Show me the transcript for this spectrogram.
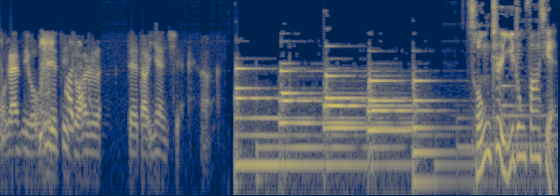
我感觉我们也最主要是带到医院去啊。从质疑中发现。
